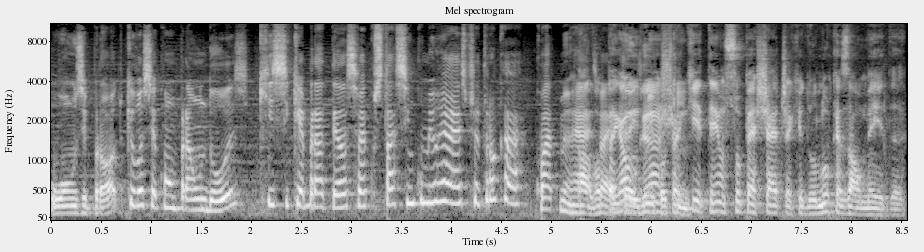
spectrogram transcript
o 11 Pro, do que você comprar um 12, que se quebrar a tela você vai custar 5 mil reais pra você trocar. 4 mil reais, vou vai, pegar o 3 mil gancho aqui, tem um superchat aqui do Lucas Almeida.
